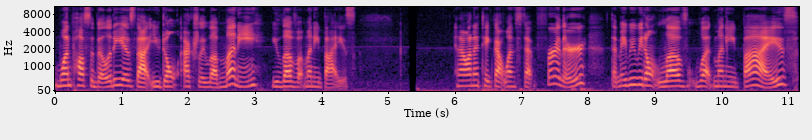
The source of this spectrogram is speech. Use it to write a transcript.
one possibility is that you don't actually love money, you love what money buys. And I want to take that one step further that maybe we don't love what money buys,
